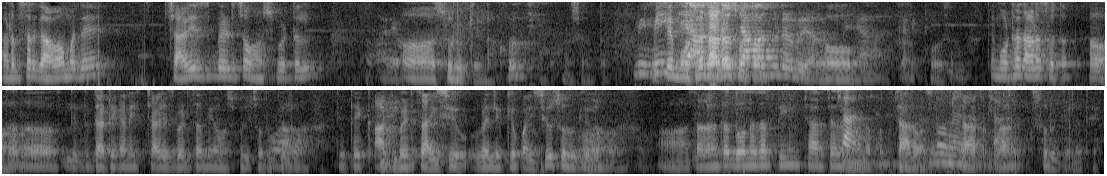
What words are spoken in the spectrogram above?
हडपसर गावामध्ये चाळीस बेडचं हॉस्पिटल. सुरू केलं खूप छान असं होतं ते मोठं धाडस होतं हो होतो. हा. हो सर ते मोठं धाडस होतं हो, हो. तर तिथे त्या ठिकाणी चाळीस बेडचं मी हॉस्पिटल सुरू केलं. तिथे एक आठ बेडचं आयसीयू वेलिक्यूप आयसीयू सुरू केलं हो, अ, साधारणतः दोन हजार तीन चारच्या चार, दरम्यान आपण चार वाजता चारला सुरू केलं ते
